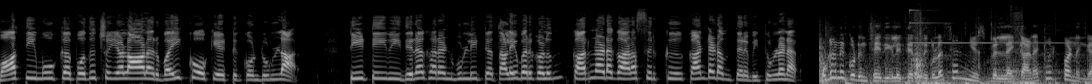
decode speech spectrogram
மதிமுக பொதுச் செயலாளர் வைகோ கேட்டுக் கொண்டுள்ளார். டிடிவி தினகரன் உள்ளிட்ட தலைவர்களும் கர்நாடக அரசிற்கு கண்டனம் தெரிவித்துள்ளனர். உடனுக்குடன் செய்திகளை தெரிந்து கொள்ள சன் நியூஸ் பெல் ஐகானை கிளிக் பண்ணுங்க.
